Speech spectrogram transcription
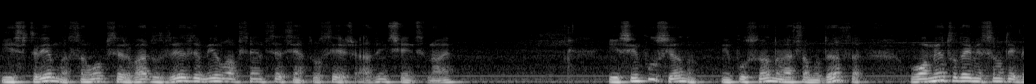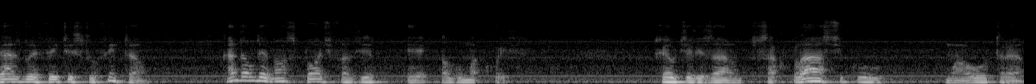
e extrema são observados desde 1960, ou seja, as enchentes, não é? Isso impulsiona, impulsiona essa mudança o aumento da emissão de gases do efeito estufa. Então, cada um de nós pode fazer é, alguma coisa. Reutilizar um saco plástico, uma outra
